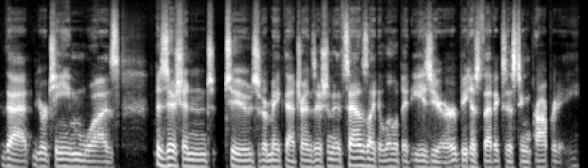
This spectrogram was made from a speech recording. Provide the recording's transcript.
that your team was positioned to sort of make that transition. It sounds like a little bit easier because of that existing property.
